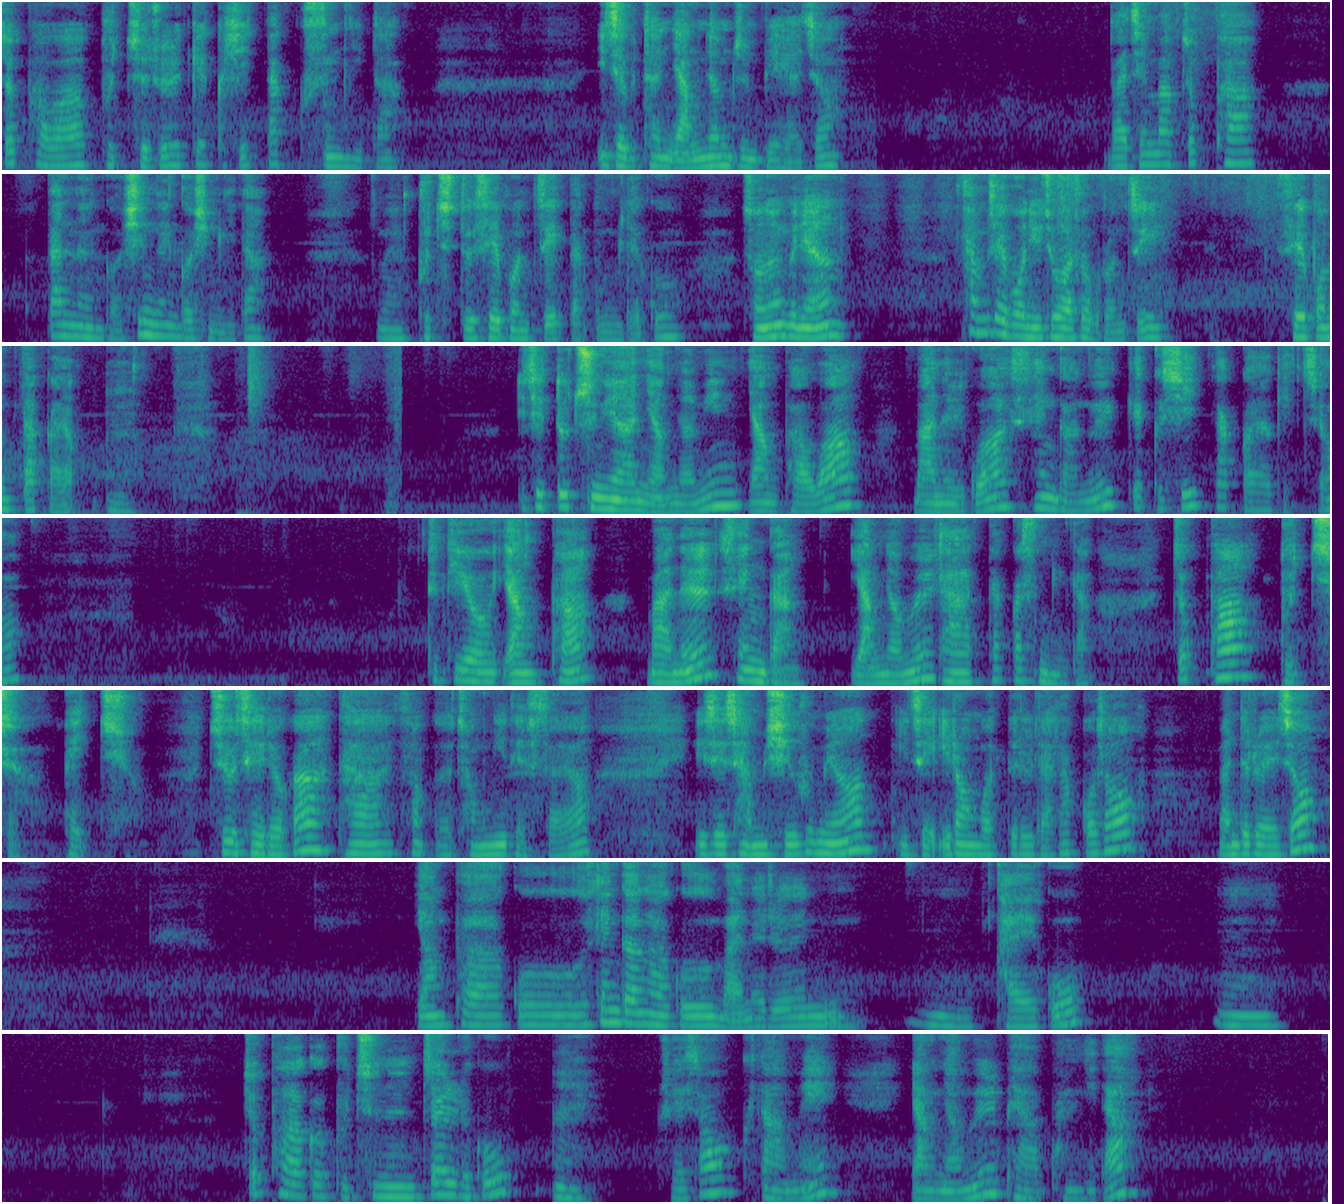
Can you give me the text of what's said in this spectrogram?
쪽파와 부추를 깨끗이 닦습니다. 이제부터는 양념 준비해야죠. 마지막 쪽파 닦는 거, 씻는 것입니다. 네, 부추도 세 번째 닦으면 되고 저는 그냥 3, 세 번이 좋아서 그런지 세 번 닦아요. 음. 이제 또 중요한 양념인 양파와 마늘과 생강을 깨끗이 닦아야겠죠. 드디어 양파, 마늘, 생강, 양념을 다 닦았습니다. 쪽파, 부추, 배추, 주 재료가 다 성- 어, 정리됐어요. 이제 잠시 후면 이제 이런 것들을 다 섞어서 만들어야죠. 양파하고 생강하고 마늘은 음, 갈고 음, 쪽파하고 부추는 자르고 네, 그래서 그 다음에 양념을 배합합니다.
